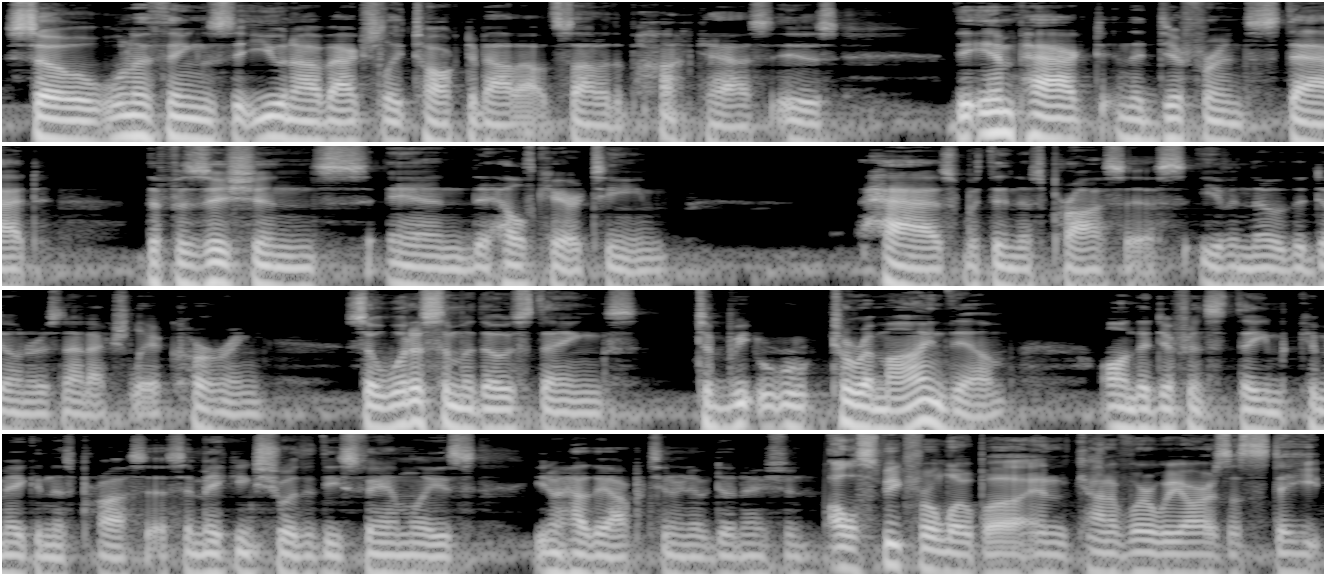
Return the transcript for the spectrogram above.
So one of the things that you and I have actually talked about outside of the podcast is the impact and the difference that the physicians and the healthcare team has within this process, even though the donor is not actually occurring. So, what are some of those things to be to remind them on the difference they can make in this process, and making sure that these families, you know, have the opportunity of donation? I'll speak for LOPA and kind of where we are as a state,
